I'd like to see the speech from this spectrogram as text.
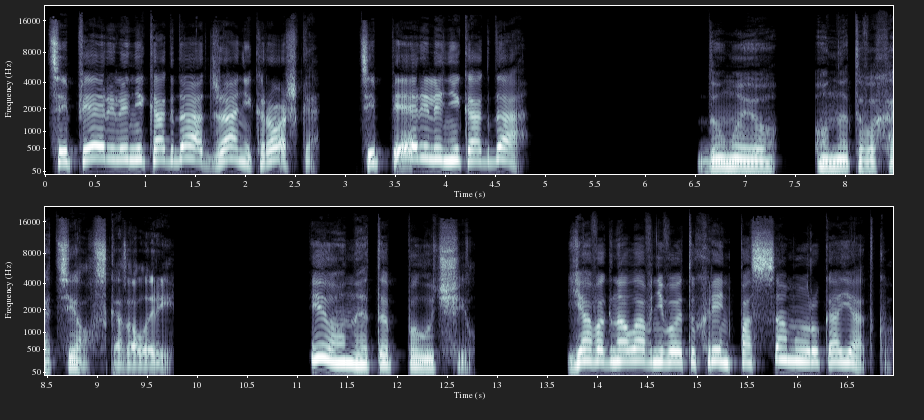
теперь или никогда, Джани Крошка? Теперь или никогда?» «Думаю, он этого хотел», — сказала Ри. И он это получил. Я вогнала в него эту хрень по самую рукоятку.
